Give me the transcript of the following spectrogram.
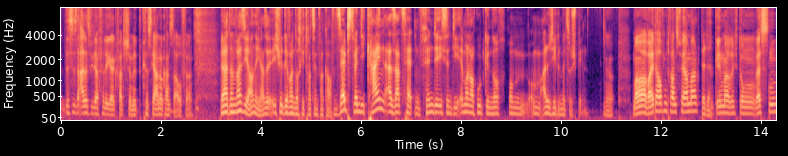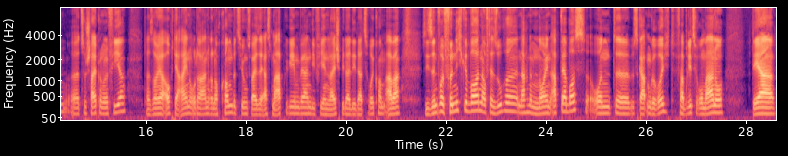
das ist alles wieder völliger Quatsch. Mit Cristiano kannst du aufhören. Ja, dann weiß ich auch nicht. Also ich würde Lewandowski trotzdem verkaufen. Selbst wenn die keinen Ersatz hätten, finde ich, sind die immer noch gut genug, um, um alle Titel mitzuspielen. Ja. Machen wir weiter auf dem Transfermarkt. Bitte. Gehen mal Richtung Westen äh, zu Schalke 04. Da soll ja auch der eine oder andere noch kommen, beziehungsweise erstmal abgegeben werden, die vielen Leihspieler, die da zurückkommen. Aber sie sind wohl fündig geworden auf der Suche nach einem neuen Abwehrboss. Und äh, es gab ein Gerücht, Fabrizio Romano, der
